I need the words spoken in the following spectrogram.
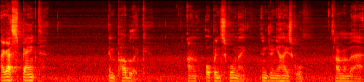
I got spanked in public on open school night in junior high school. I remember that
